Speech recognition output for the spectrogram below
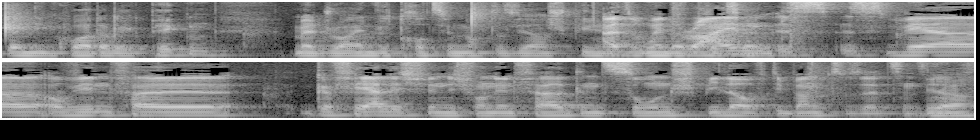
wenn die einen Quarterback picken, Matt Ryan wird trotzdem noch das Jahr spielen. Also Matt Ryan ist, ist wäre auf jeden Fall gefährlich, finde ich, von den Falcons, so einen Spieler auf die Bank zu setzen. So. Ja,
